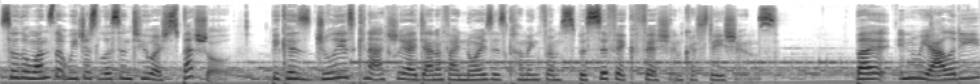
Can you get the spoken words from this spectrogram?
So the ones that we just listened to are special because Julius can actually identify noises coming from specific fish and crustaceans. But in reality,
